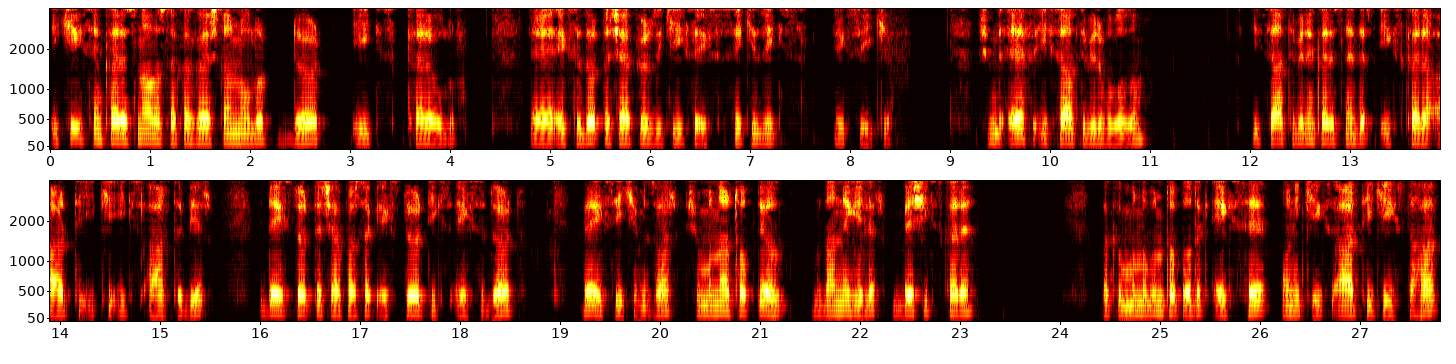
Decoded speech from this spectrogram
2x'in karesini alırsak arkadaşlar ne olur? 4x kare olur. Ee, eksi 4 ile çarpıyoruz 2x'e eksi 8x eksi 2. Şimdi f x artı 1'i bulalım. x artı 1'in karesi nedir? x kare artı 2x artı 1. Bir de eksi 4 ile çarparsak eksi 4x eksi 4 ve eksi 2'miz var. Şimdi bunları toplayalım. Buradan ne gelir? 5x kare. Bakın bunu bunu topladık. Eksi 12x artı 2x daha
